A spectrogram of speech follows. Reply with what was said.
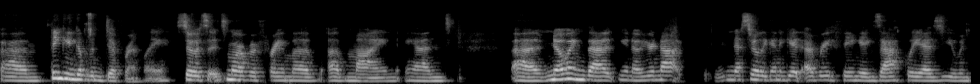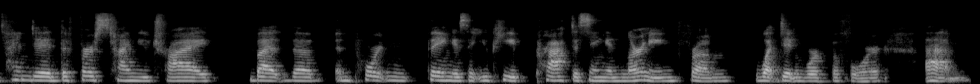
um, thinking of them differently. So it's it's more of a frame of of mind and uh, knowing that you know you're not necessarily going to get everything exactly as you intended the first time you try, but the important thing is that you keep practicing and learning from what didn't work before. Um,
